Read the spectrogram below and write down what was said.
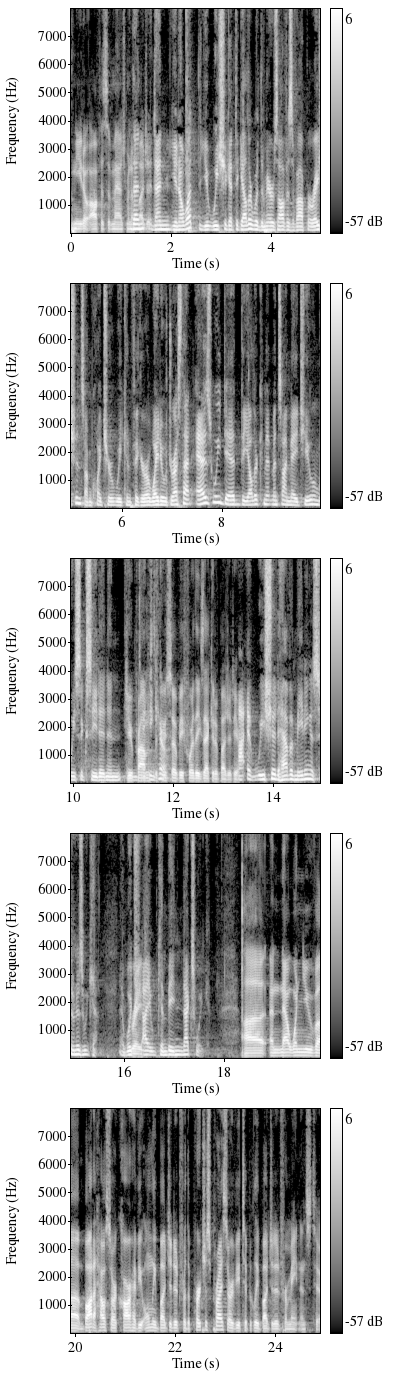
need an office of management and Then, budget. then you know what? You, we should get together with the mayor's office of operations. I'm quite sure we can figure a way to address that, as we did the other commitments I made to you, and we succeeded in, do you in promise to do so before the executive budget here? I, we should have a meeting as soon as we can, which Great. I can be next week. Uh, and now, when you've uh, bought a house or a car, have you only budgeted for the purchase price, or have you typically budgeted for maintenance too?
